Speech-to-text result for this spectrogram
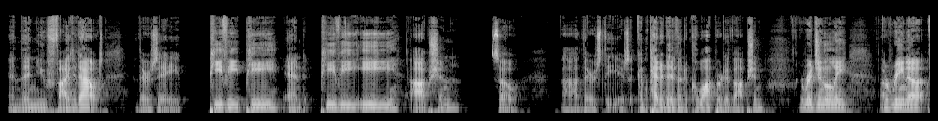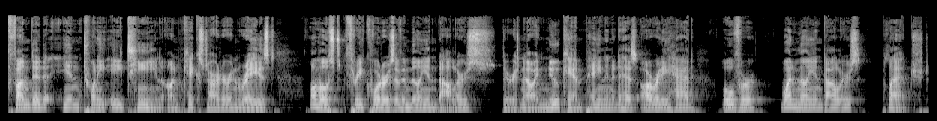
and then you fight it out. There's a PvP and PvE option. So uh, there's the there's a competitive and a cooperative option. Originally, Arena funded in 2018 on Kickstarter and raised almost three quarters of a million dollars. There is now a new campaign, and it has already had over $1 million pledged.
